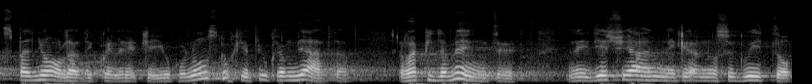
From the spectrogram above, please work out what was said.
spagnola di quelle che io conosco che è più cambiata rapidamente. Nei dieci anni che hanno seguito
